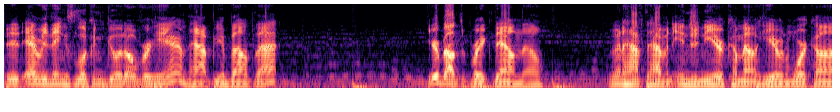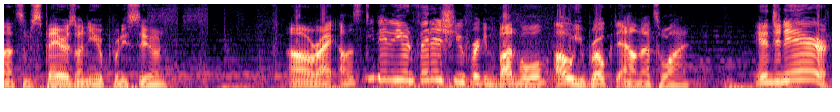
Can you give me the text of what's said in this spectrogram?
It, everything's looking good over here. I'm happy about that. You're about to break down though. We're gonna have to have an engineer come out here and work on some spares on you pretty soon. Alright, oh, you didn't even finish, you freaking butthole. Oh, you broke down, that's why. Engineer!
